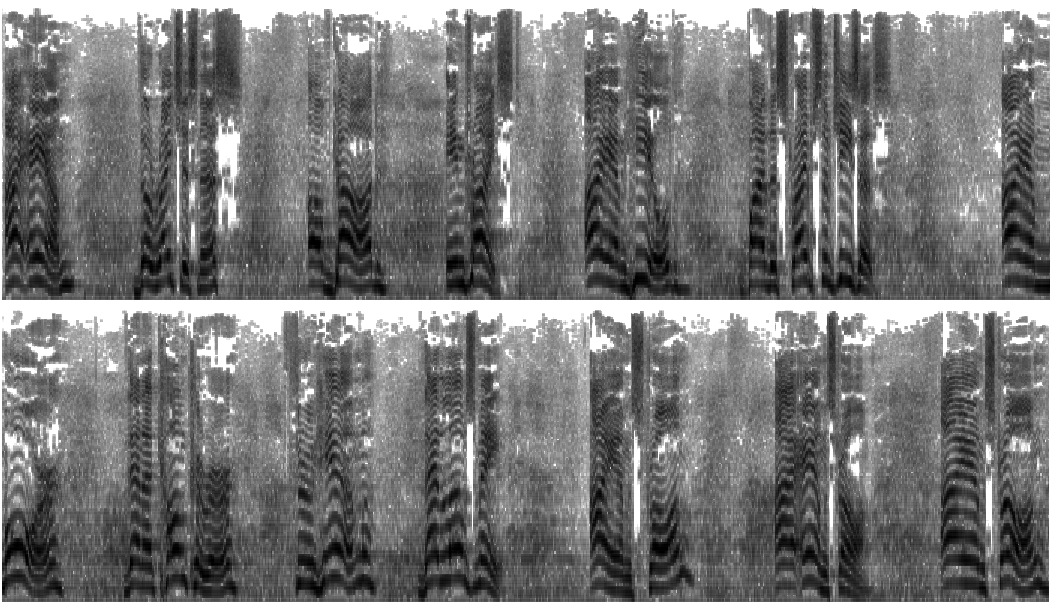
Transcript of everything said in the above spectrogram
I am the righteousness of God in Christ. I am healed by the stripes of Jesus. I am more than a conqueror through him that loves me. I am strong. I am strong. I am strong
